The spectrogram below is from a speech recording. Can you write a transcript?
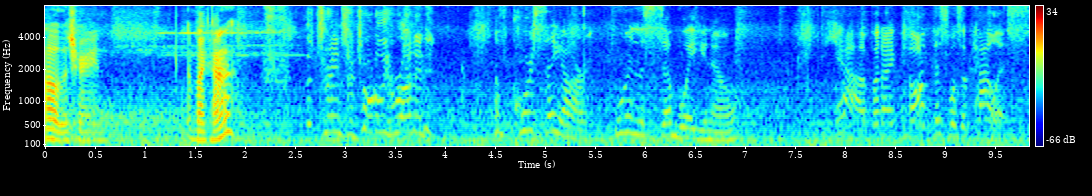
Oh, the train. I'm like, huh? The trains are totally running. Of course they are. We're in the subway, you know. Yeah, but I thought this was a palace.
